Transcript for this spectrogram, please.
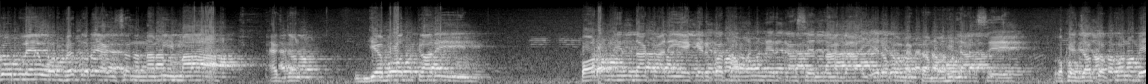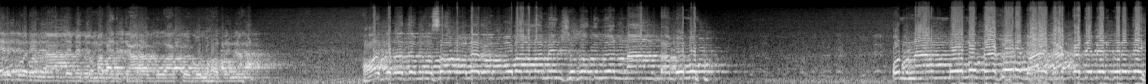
করলে, ওর ভেতরে একজন নামি মা, একজন গেবতকারী পরনিন্দাকারী একের কথা অন্যের কাছে লাগায়, এরকম একটা মহিলা আছে। ওকে যতক্ষণ বের করে না দেবে, তোমাদের কারও দোয়া কবুল হবে না। হযরত মুসা বলে, রব্বুল আলামিন, শুধু তুমি ওর নামটা বলো। ওর নাম বলো, দেখো গায়ে ধাক্কা দিয়ে বের করে দেই।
